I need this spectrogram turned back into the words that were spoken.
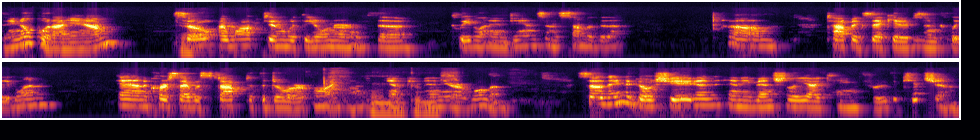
they know what I am. So I walked in with the owner of the Cleveland Indians and some of the um, top executives in Cleveland. And of course, I was stopped at the door. Oh my God, you oh can't come in, you're a woman. So they negotiated, and eventually I came through the kitchen.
